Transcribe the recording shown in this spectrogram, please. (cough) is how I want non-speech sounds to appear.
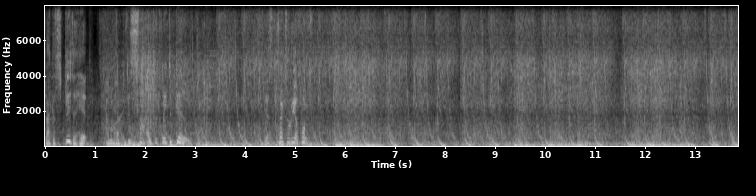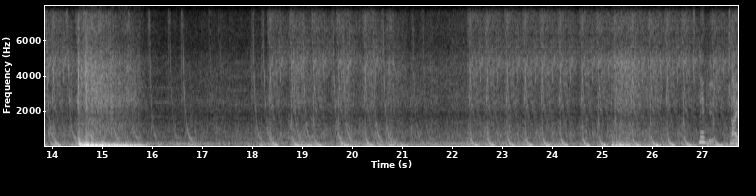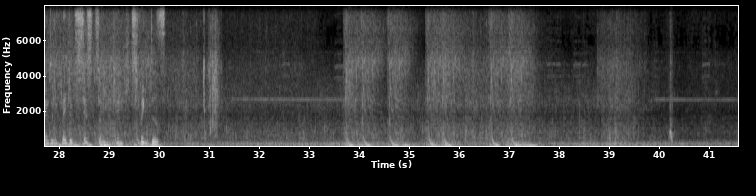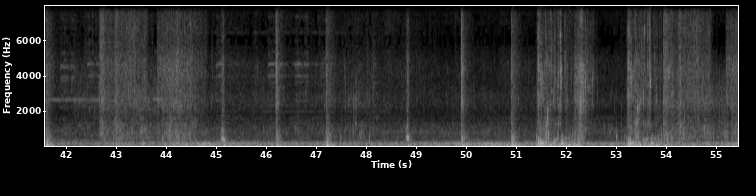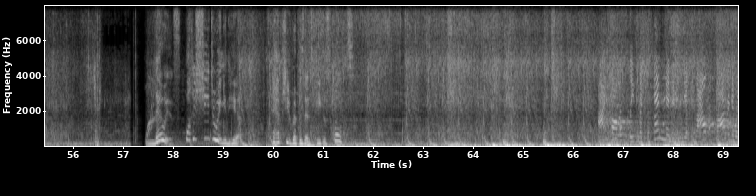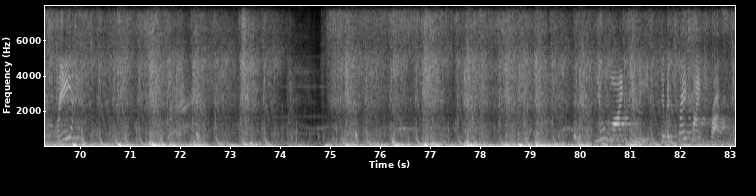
like a split ahead. I will have to decide which way to go. There's treachery afoot. Giant inflated cysts and pinched sphincters. Doing in here? Perhaps she represents Peter's thoughts. I fall asleep for 10 minutes and you plow the car into a tree? You lied to me. You betrayed my trust.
